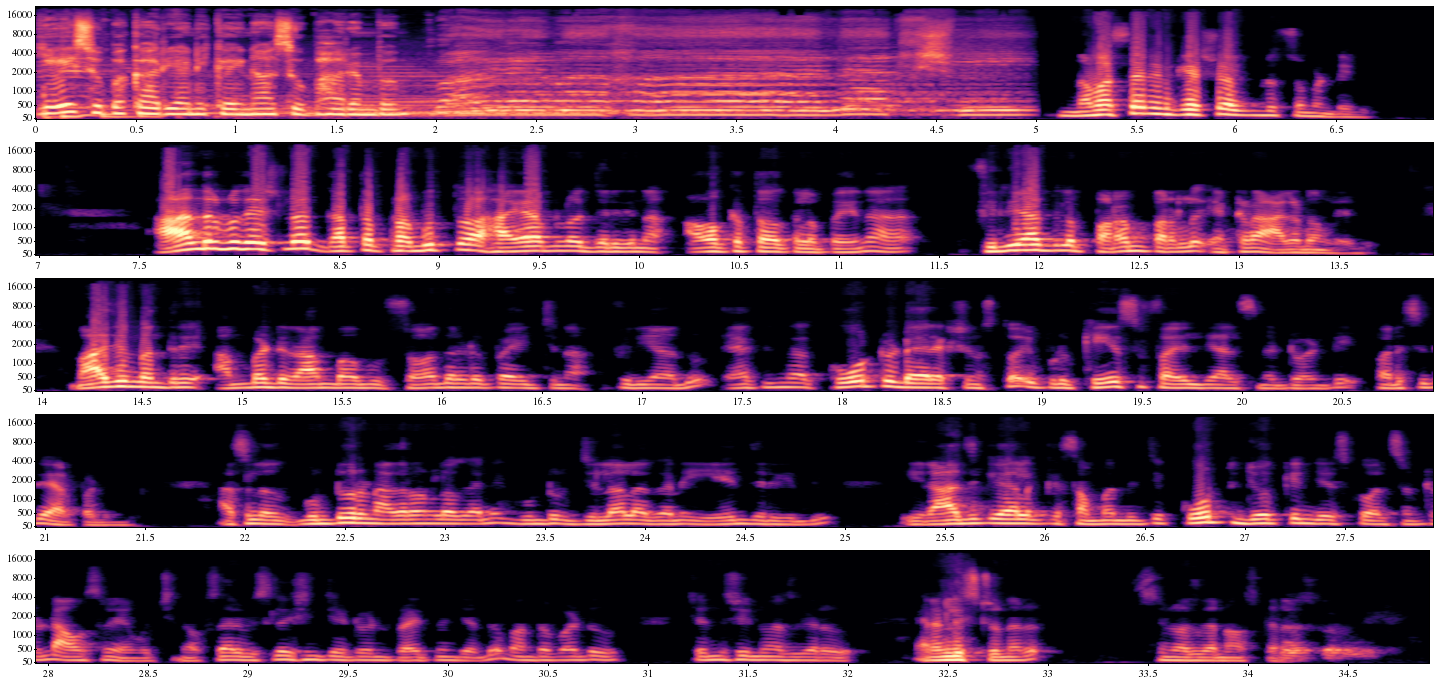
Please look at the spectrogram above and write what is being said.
ఏ శుభకార్యానికైనా శుభారంభం. నమస్తే నేను Keshav welcome TV ఆంధ్రప్రదేశ్లో గత ప్రభుత్వ హయాంలో జరిగిన అవకతవకలపైన ఫిర్యాదుల పరంపరలు ఎక్కడా ఆగడం లేదు. మాజీ మంత్రి అంబటి రాంబాబు సోదరుడిపై ఇచ్చిన ఫిర్యాదు ఏకంగా కోర్టు డైరెక్షన్స్తో ఇప్పుడు కేసు ఫైల్ చేయాల్సినటువంటి పరిస్థితి ఏర్పడింది. అసలు గుంటూరు నగరంలో కానీ గుంటూరు జిల్లాలో కానీ ఏం జరిగింది? ఈ రాజకీయాలకు సంబంధించి కోర్టు జోక్యం చేసుకోవాల్సినటువంటి అవసరం ఏమొచ్చింది? ఒకసారి విశ్లేషించేటువంటి ప్రయత్నం చేద్దాం. మనతో పాటు చంద్ర శ్రీనివాస్ గారు అనలిస్ట్ ఉన్నారు. శ్రీనివాస్ గారు నమస్కారం.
